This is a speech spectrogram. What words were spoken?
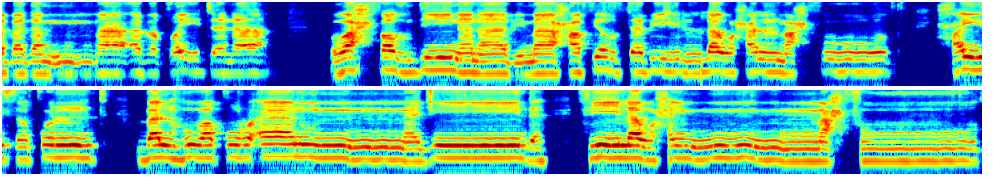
أبدا ما أبقيتنا. واحفظ ديننا بما حفظت به اللوح المحفوظ. حيث قلت بل هو قرآن مجيد. في لوح محفوظ.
